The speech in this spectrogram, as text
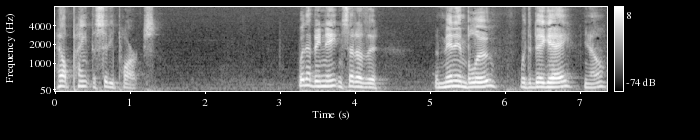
help paint the city parks. Wouldn't that be neat? Instead of the, the men in blue with the big A, you know,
